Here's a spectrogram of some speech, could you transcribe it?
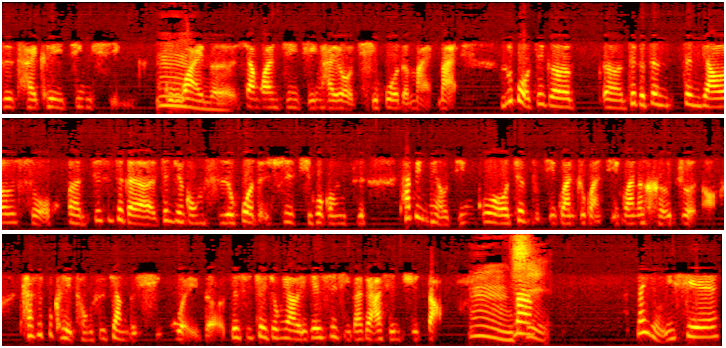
司才可以进行国外的相关基金还有期货的买卖。如果这个呃，这个证证交所，呃，就是这个证券公司或者是期货公司，它并没有经过政府机关主管机关的核准哦，它是不可以从事这样的行为的。这是最重要的一件事情，大家要先知道。嗯，那是。那有一些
